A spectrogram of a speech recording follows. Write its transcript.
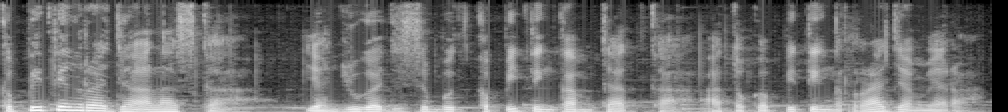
Kepiting Raja Alaska, yang juga disebut kepiting Kamchatka atau kepiting Raja Merah,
